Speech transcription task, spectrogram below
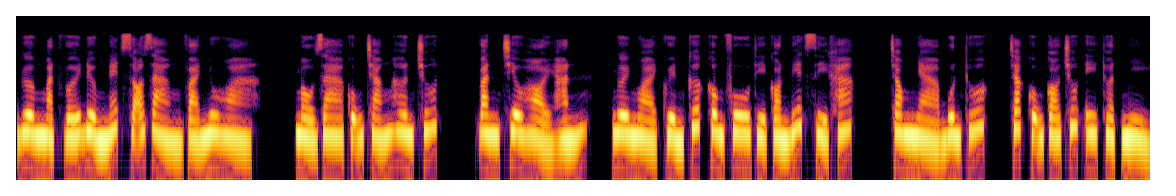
Gương mặt với đường nét rõ ràng và nhu hòa, màu da cũng trắng hơn chút. Văn Chiêu hỏi hắn, người ngoài quyền cước công phu thì còn biết gì khác? Trong nhà buôn thuốc, chắc cũng có chút y thuật nhỉ.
